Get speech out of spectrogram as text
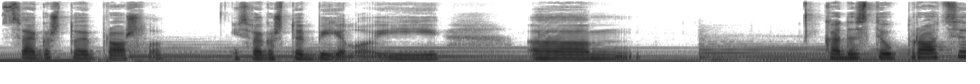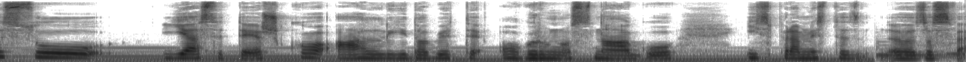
svega što je prošlo i svega što je bilo i um, kada ste u procesu jeste teško, ali dobijete ogromnu snagu i spremni ste za sve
